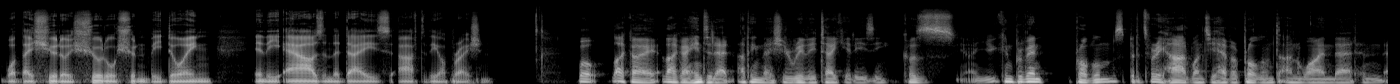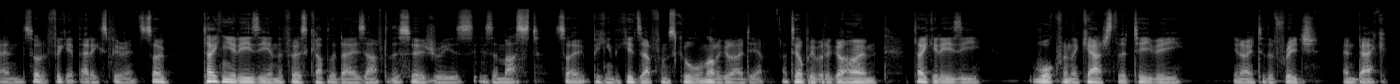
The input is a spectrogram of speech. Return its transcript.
what they should or should or shouldn't be doing in the hours and the days after the operation? Well, like I like I hinted at, I think they should really take it easy because you, know, you can prevent problems, but it's very hard once you have a problem to unwind that and and sort of forget that experience. So taking it easy in the first couple of days after the surgery is is a must. So picking the kids up from school, not a good idea. I tell people to go home, take it easy, walk from the couch to the TV, you know, to the fridge and back,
